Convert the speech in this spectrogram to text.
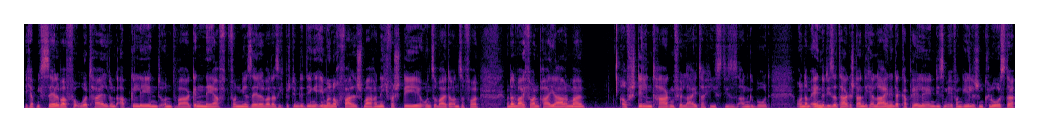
Ich habe mich selber verurteilt und abgelehnt und war genervt von mir selber, dass ich bestimmte Dinge immer noch falsch mache, nicht verstehe und so weiter und so fort. Und dann war ich vor ein paar Jahren mal auf stillen Tagen für Leiter, hieß dieses Angebot. Und am Ende dieser Tage stand ich allein in der Kapelle in diesem evangelischen Kloster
